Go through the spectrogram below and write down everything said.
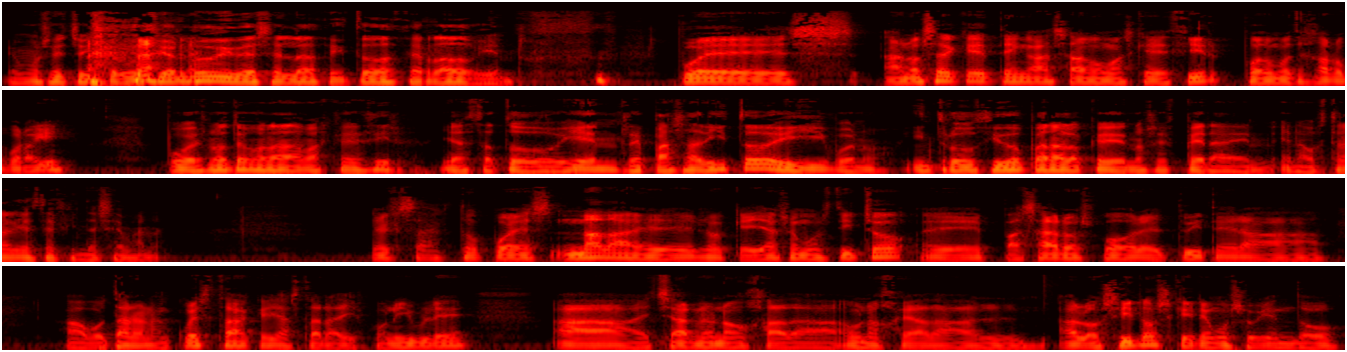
Hemos hecho introducción, nudo y desenlace y todo cerrado bien. Pues, a no ser que tengas algo más que decir, podemos dejarlo por aquí. Pues no tengo nada más que decir. Ya está todo bien repasadito y, bueno, introducido para lo que nos espera en, en Australia este fin de semana. Exacto, pues nada, eh, lo que ya os hemos dicho, eh, pasaros por el Twitter a, a votar a la encuesta, que ya estará disponible, a echarle una ojada, una ojeada al- a los hilos que iremos subiendo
